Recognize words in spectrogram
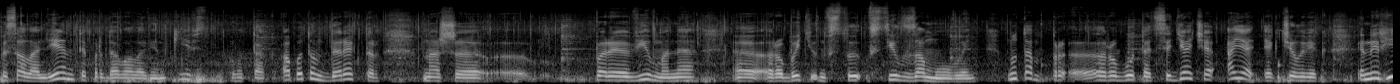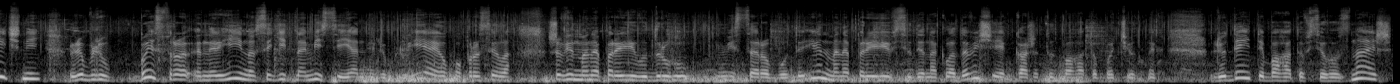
Писала ленти, продавала вінки, отак. А потім директор наш е, перевів мене е, робити в стіл замовлень. Ну там е, робота сидяча, а я як чоловік енергічний, люблю швидко, енергійно сидіти на місці я не люблю. І я його попросила, щоб він мене перевів у друге місце роботи. І він мене перевів сюди на кладовище, як каже, тут багато почетних людей, ти багато всього знаєш.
